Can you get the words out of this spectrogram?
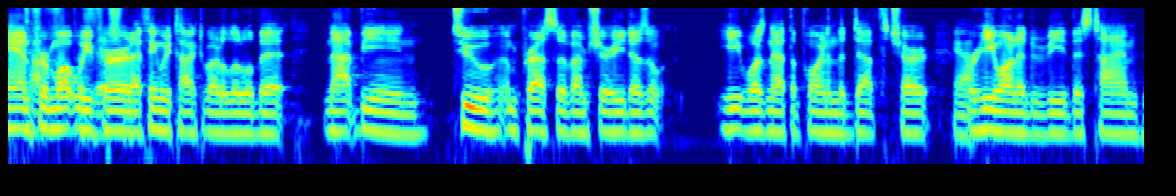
And from what we've heard, I think we talked about a little bit, not being too impressive. I'm sure he doesn't. He wasn't at the point in the depth chart Yeah. where he wanted to be this time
